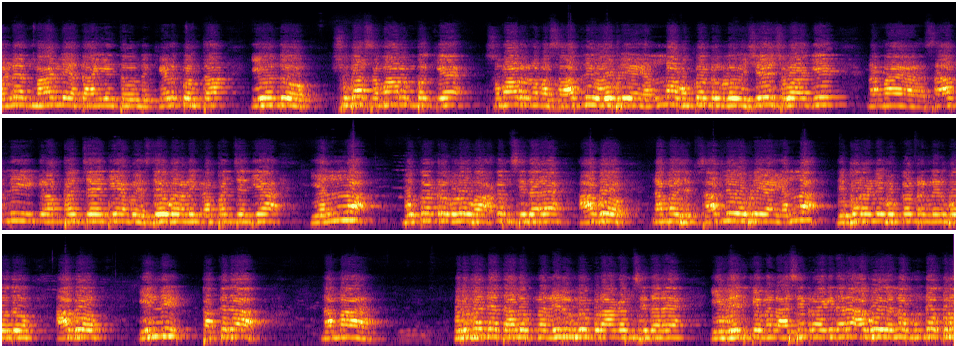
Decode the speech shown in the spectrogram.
ಒಳ್ಳೇದ್ ಮಾಡ್ಲಿ ಆ ತಾಯಿ ಅಂತ ಒಂದು ಕೇಳ್ಕೊಂತ ಈ ಒಂದು ಶುಭ ಸಮಾರಂಭಕ್ಕೆ ಸುಮಾರು ನಮ್ಮ ಸಾಧ್ಲಿ ಹೋಬಳಿಯ ಎಲ್ಲಾ ಮುಖಂಡರುಗಳು ವಿಶೇಷವಾಗಿ ನಮ್ಮ ಸಾದ್ಲಿ ಗ್ರಾಮ ಪಂಚಾಯತಿ ಹಾಗೂ ಎಸ್ ದೇವರಹಳ್ಳಿ ಗ್ರಾಮ ಪಂಚಾಯತಿಯ ಎಲ್ಲ ಮುಖಂಡರುಗಳು ಆಗಮಿಸಿದ್ದಾರೆ. ಹಾಗೂ ನಮ್ಮ ಸಾದ್ಲಿ ಹೋಬಳಿಯ ಎಲ್ಲ ದಿಬ್ಬರಹಳ್ಳಿ ಮುಖಂಡರುಗಳಿರ್ಬೋದು. ಹಾಗೂ ಇಲ್ಲಿ ಪಕ್ಕದ ನಮ್ಮ ಉಡುಗಡ್ಡೆ ತಾಲೂಕಿನ ನೀರುಗಳು ಕೂಡ ಆಗಮಿಸಿದ್ದಾರೆ. ಈ ವೇದಿಕೆ ಮೇಲೆ ಆಸೀನರಾಗಿದ್ದಾರೆ. ಹಾಗೂ ಎಲ್ಲ ಮುಂದೆ ಕೂಡ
